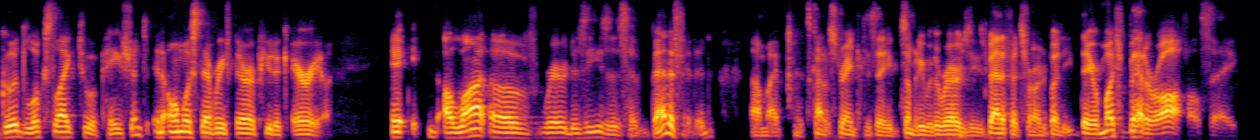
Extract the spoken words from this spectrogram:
good looks like to a patient in almost every therapeutic area it, a lot of rare diseases have benefited. Um, I, it's kind of strange to say somebody with a rare disease benefits from it, but they are much better off, I'll say,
